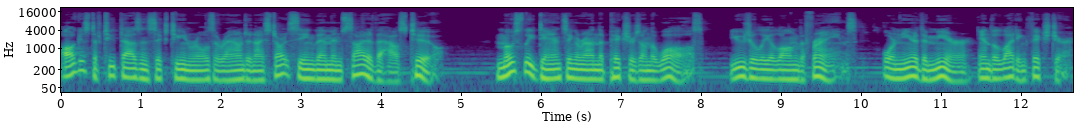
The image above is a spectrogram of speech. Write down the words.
August of 2016 rolls around and I start seeing them inside of the house too. Mostly dancing around the pictures on the walls, usually along the frames, or near the mirror and the lighting fixture.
